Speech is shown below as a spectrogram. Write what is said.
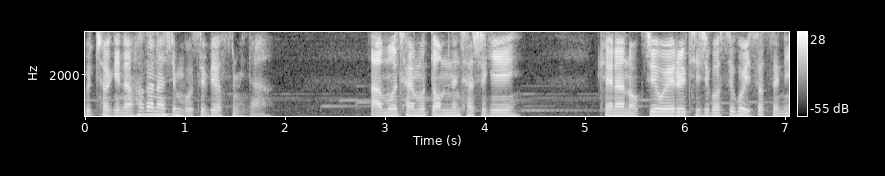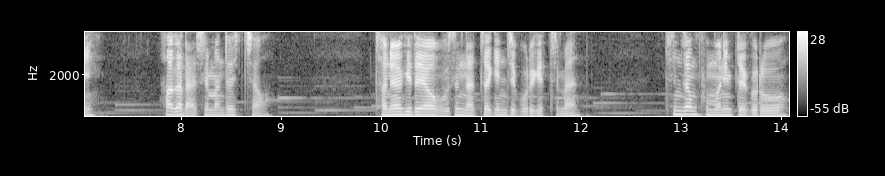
무척이나 화가 나신 모습이었습니다. 아무 잘못도 없는 자식이 괜한 억지 오해를 뒤집어 쓰고 있었으니 화가 나실 만도 했죠. 저녁이 되어 무슨 낯짝인지 모르겠지만 친정 부모님 댁으로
